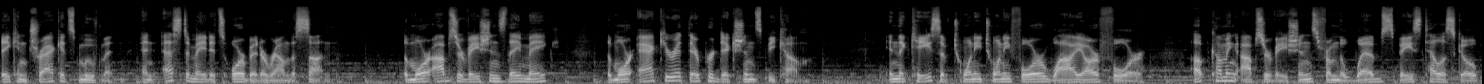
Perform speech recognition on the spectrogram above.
they can track its movement and estimate its orbit around the Sun. The more observations they make, the more accurate their predictions become. In the case of 2024 YR4, upcoming observations from the Webb Space Telescope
